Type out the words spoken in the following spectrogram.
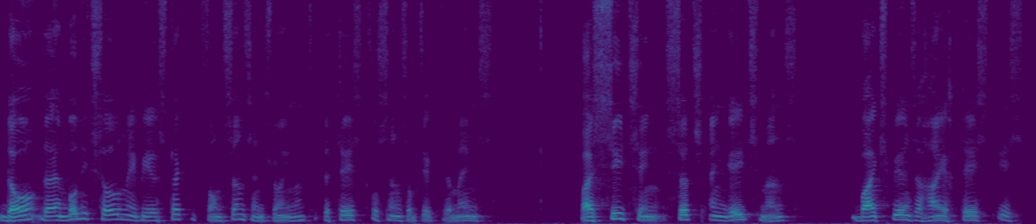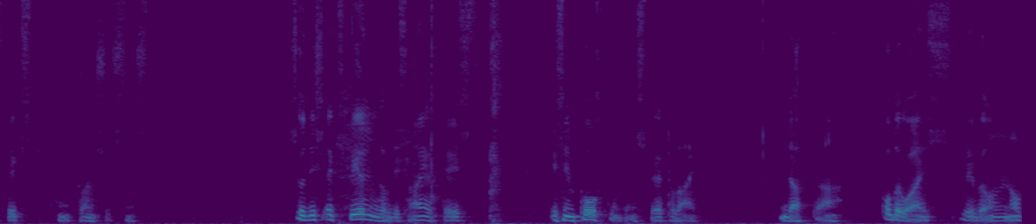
Though the embodied soul may be restricted from sense enjoyment, the taste for sense object remains. By ceasing such engagements, by experience a higher taste is fixed in consciousness. So this experience of this higher taste is important in spiritual life. That uh, otherwise we will not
